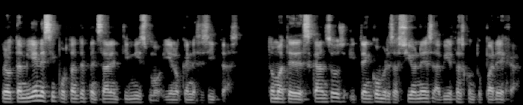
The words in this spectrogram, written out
Pero también es importante pensar en ti mismo y en lo que necesitas. Tómate descansos y ten conversaciones abiertas con tu pareja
